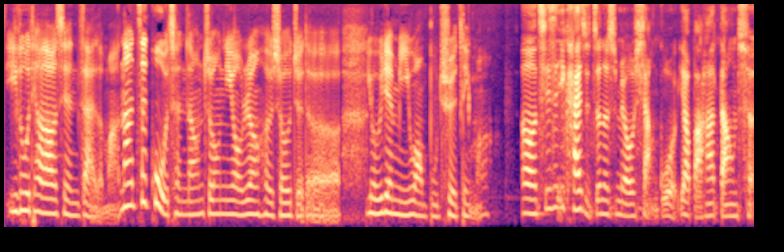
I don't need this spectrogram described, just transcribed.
一路跳到现在了嘛？那这过程当中，你有任何时候觉得有一点迷惘、不确定吗？呃，其实一开始真的是没有想过要把它当成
